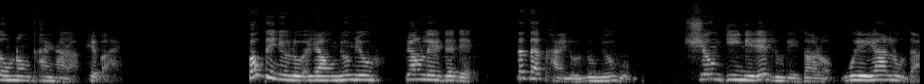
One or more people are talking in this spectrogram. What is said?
သုံးလုံးခိုင်းထားတာဖြစ်ပါတယ် ပေါက်တင်ညိုလိုအယောင်မျိုးမျိုးပြောင်းလဲတတ်တဲ့တသက်ခိုင်လိုလူမျိုးကိုယုံကြည်နေတဲ့လူတွေကတော့ဝေရလို့သာ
